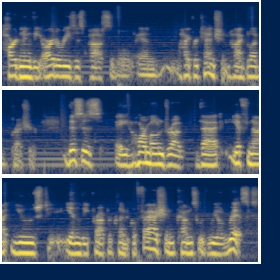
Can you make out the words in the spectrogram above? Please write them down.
Hardening the arteries is possible, and hypertension, high blood pressure. This is a hormone drug that, if not used in the proper clinical fashion, comes with real risks.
